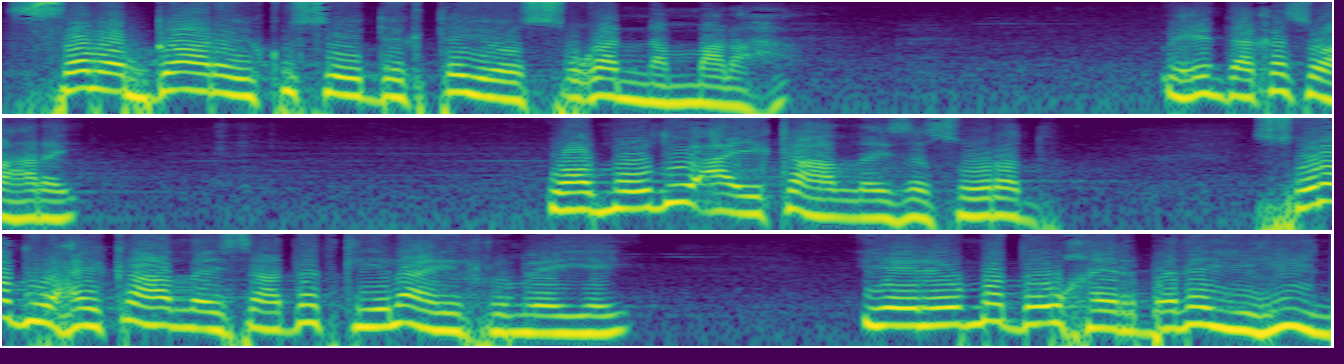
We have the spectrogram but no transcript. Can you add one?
sabab gaaray ku soo degtay oo suganna ma laha. Wixii intaa ka soo haray waa mowduuca ay ka hadlaysa suuraddu. Suuraddu waxay ka hadlaysaa dadkii ilaahay rumeeyey iyo inay ummadda u khayr badan yihiin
